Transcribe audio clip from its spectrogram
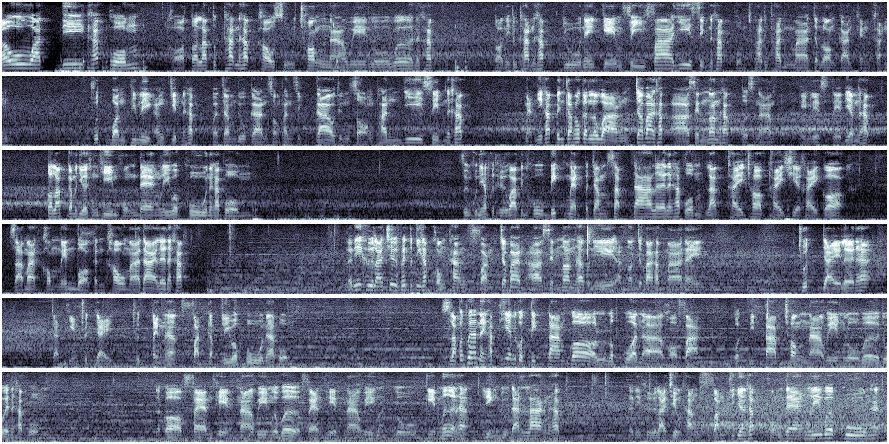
สวัสดีครับผม ขอต้อนรับทุกท่านนะครับ เข้าสู่ช่องนาเวงโลเวอร์นะครับ ตอนนี้ทุกท่านนครับ อยู่ในเกมฟีฟ่า20 นะครับ ผมจะพาทุกท่านมาจำลองการแข่งขัน ฟุตบอลพรีเมียร์ลีกอังกฤษนะครับ ประจำดูกาล2019 ถึง 2020 นะครับ แมตช์นี้ครับเป็นการพบกันระหว่างเจ้าบ้านครับอาร์เซนอลครับ เปิดสนามเอมิเรตสเตเดียมนะครับ ต้อนรับการมาเยือนของทีมหงแดงลิเวอร์พูลนะครับผม ซึ่งคู่นี้ครับก็ถือว่าเป็นคู่บิ๊กแมตช์ประจำสัปดาห์เลยนะครับผมรักใครชอบใครเชียร์ใครก็สามารถคอมเมนต์บอกกันเข้ามาได้เลยนะครับ และนี่คือรายชื่อเพื่อนตัวจริงครับของทางฝั่งเจ้าบ้านอาร์เซนอลครับวันนี้อาร์เซนอลเจ้าบ้านครับมาในชุดใหญ่เลยนะฮะจัดทีมชุดใหญ่ ชุดเต็มนะฮะ ฟัดกับลิเวอร์พูลนะครับผมสำหรับเพื่อนๆท่านไหนครับ ที่ยังไม่กดติดตามก็รบกวนอาขอฝากกดติดตามช่องนาเวงโลเวอร์ด้วยนะครับผม แล้วก็แฟนเพจนาเวงโลเวอร์แฟนเพจนาเวงโลเกมเมอร์นะฮะ ลิงก์อยู่ด้านล่างนะครับและนี่คือรายชื่อของทางฝั่งที่เยือนครับหงแดงลิเวอร์พูลนะฮะ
